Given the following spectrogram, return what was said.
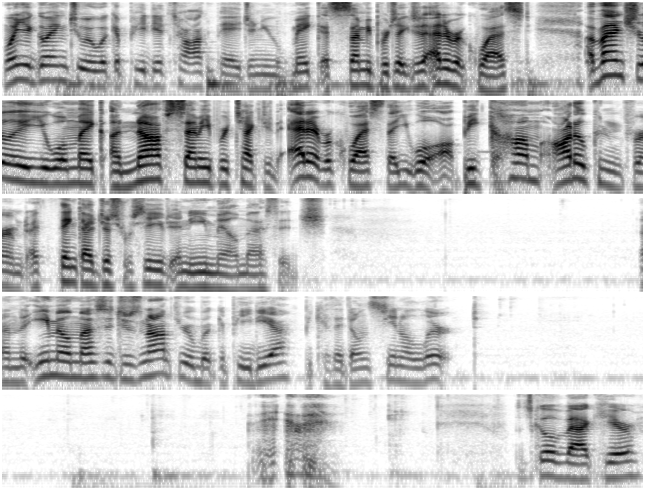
when you're going to a Wikipedia talk page and you make a semi-protected edit request, eventually you will make enough semi-protected edit requests that you will become auto-confirmed. I think I just received an email message. And the email message is not through Wikipedia because I don't see an alert. Let's go back here.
